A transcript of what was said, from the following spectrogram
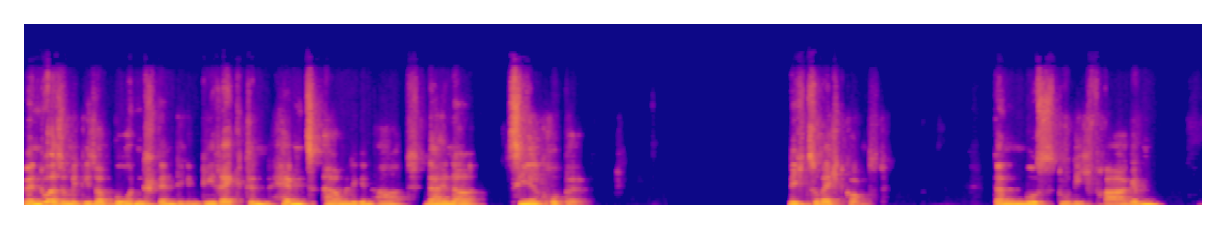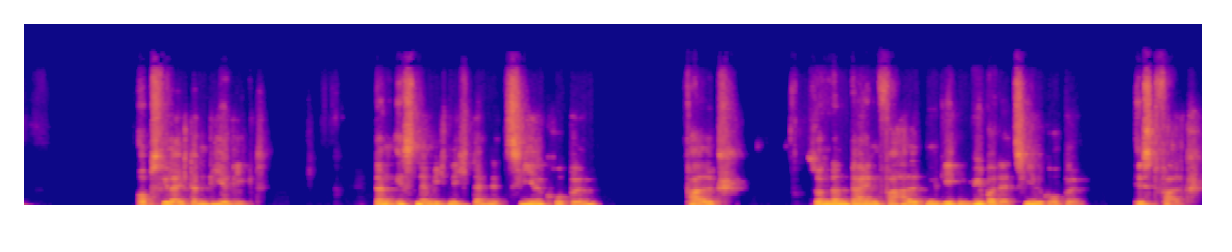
Wenn du also mit dieser bodenständigen, direkten, hemdsärmeligen Art deiner Zielgruppe nicht zurechtkommst, dann musst du dich fragen, ob es vielleicht an dir liegt. Dann ist nämlich nicht deine Zielgruppe falsch, sondern dein Verhalten gegenüber der Zielgruppe ist falsch.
